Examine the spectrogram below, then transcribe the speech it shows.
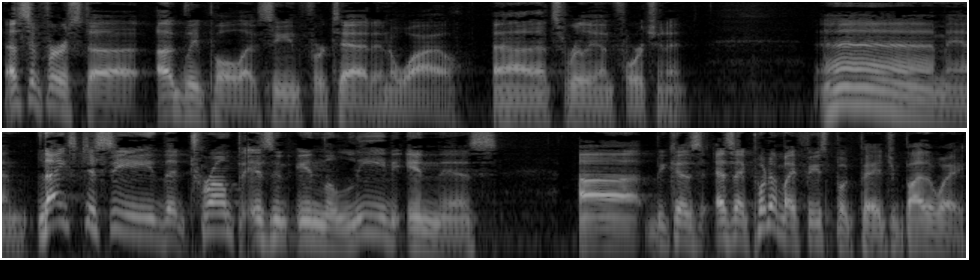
That's the first uh, ugly poll I've seen for Ted in a while. Uh, that's really unfortunate. Ah, man. Nice to see that Trump isn't in the lead in this, uh, because as I put on my Facebook page, by the way,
